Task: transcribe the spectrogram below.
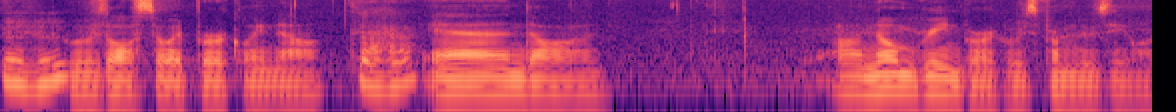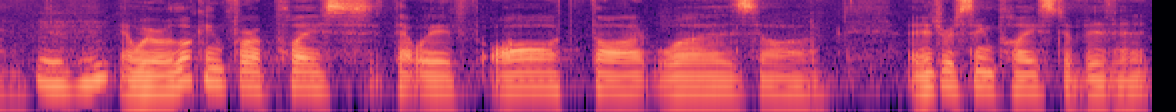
Mm-hmm. who's also at Berkeley now, Uh-huh. and. Uh, uh, Noam Greenberg, who's from New Zealand. And we were looking for a place that we've all thought was uh, an interesting place to visit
